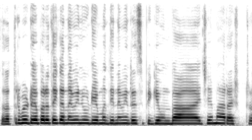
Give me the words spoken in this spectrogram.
चला तर भेटूया परत एका नवीन व्हिडिओमध्ये नवीन रेसिपी घेऊन. बाय जय महाराष्ट्र.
